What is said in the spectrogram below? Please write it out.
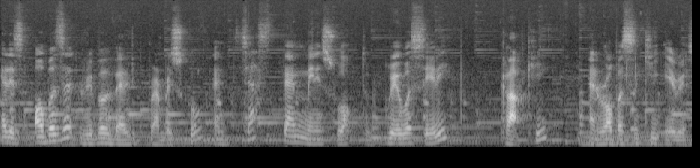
It is opposite River Valley Primary School and just 10 minutes walk to Great World City, Clarke Quay, and Robertson Quay areas.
